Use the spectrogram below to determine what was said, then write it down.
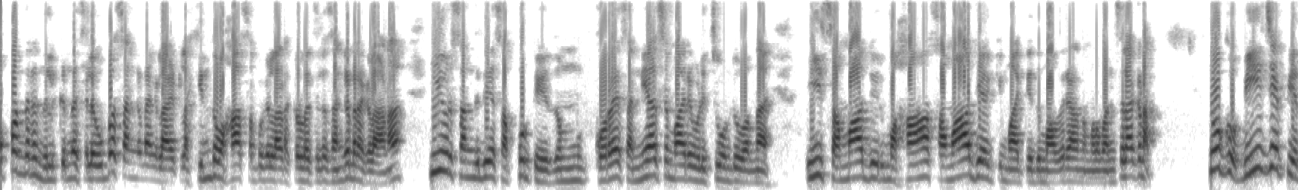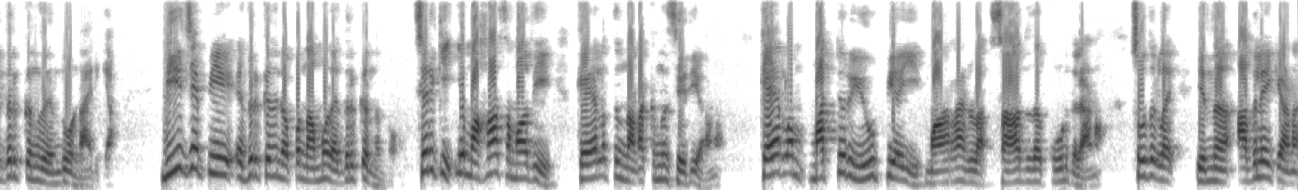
ഒപ്പം തന്നെ നിൽക്കുന്ന ചില ഉപസംഘടനകളായിട്ടുള്ള ഹിന്ദു മഹാസഭകൾ അടക്കമുള്ള ചില സംഘടനകളാണ് ഈ ഒരു സംഗതിയെ സപ്പോർട്ട് ചെയ്തതും കുറെ സന്യാസിമാരെ വിളിച്ചുകൊണ്ടുവന്ന ഈ സമാധി ഒരു മഹാസമാധിയാക്കി മാറ്റിയതും അവരാണ് നമ്മൾ മനസ്സിലാക്കണം. നോക്കൂ ബി ജെ പി എതിർക്കുന്നത് എന്തുകൊണ്ടായിരിക്കാം? ബി ജെ പി എതിർക്കുന്നതിനൊപ്പം നമ്മൾ എതിർക്കുന്നുണ്ടോ? ശരിക്കും ഈ മഹാസമാധി കേരളത്തിൽ നടക്കുന്നത് ശരിയാണോ? കേരളം മറ്റൊരു യു പി ഐ മാറാനുള്ള സാധ്യത കൂടുതലാണ്? സുഹൃത്തുക്കളെ ഇന്ന് അതിലേക്കാണ്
